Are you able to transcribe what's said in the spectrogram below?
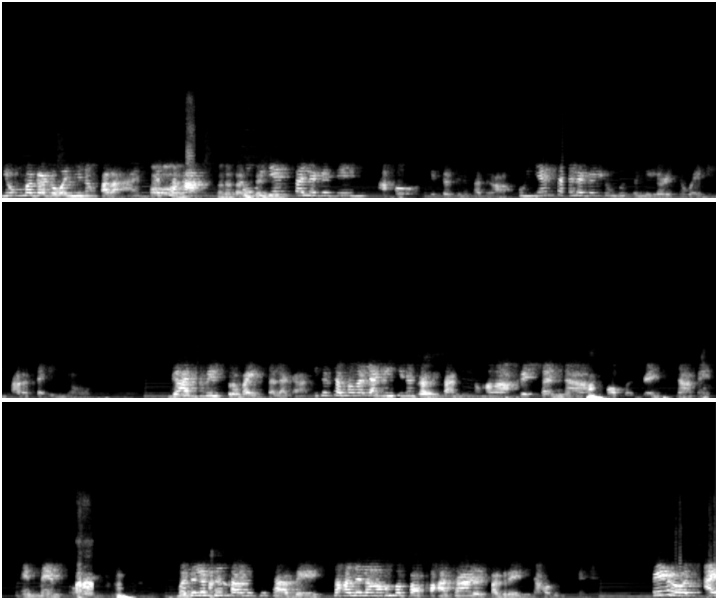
yung magagawa nyo ng paraan. At Oo. saka, matatanda kung yan talaga din, ako, ito sinasabi ko, kung yan talaga yung gusto ni Lord na wedding para sa inyo, God will provide talaga. Isa sa mga laging sinasabi sa amin ng mga Christian na couple friends namin and mentors, madalas ng tao nagsasabi, saka na lang ako magpapakasal pag ready na ako with Christ. Pero I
